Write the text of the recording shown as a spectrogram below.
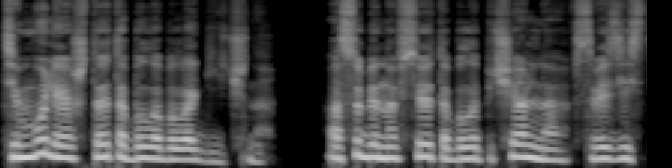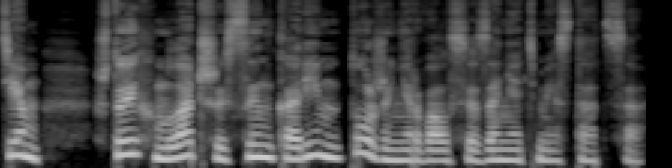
Тем более, что это было бы логично. Особенно все это было печально в связи с тем, что их младший сын Карим тоже не рвался занять место отца.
